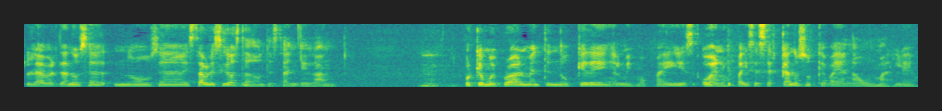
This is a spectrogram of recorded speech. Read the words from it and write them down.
la verdad, no se ha, no se ha establecido hasta dónde están llegando. Porque muy probablemente no queden en el mismo país o en los países cercanos o que vayan aún más lejos.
